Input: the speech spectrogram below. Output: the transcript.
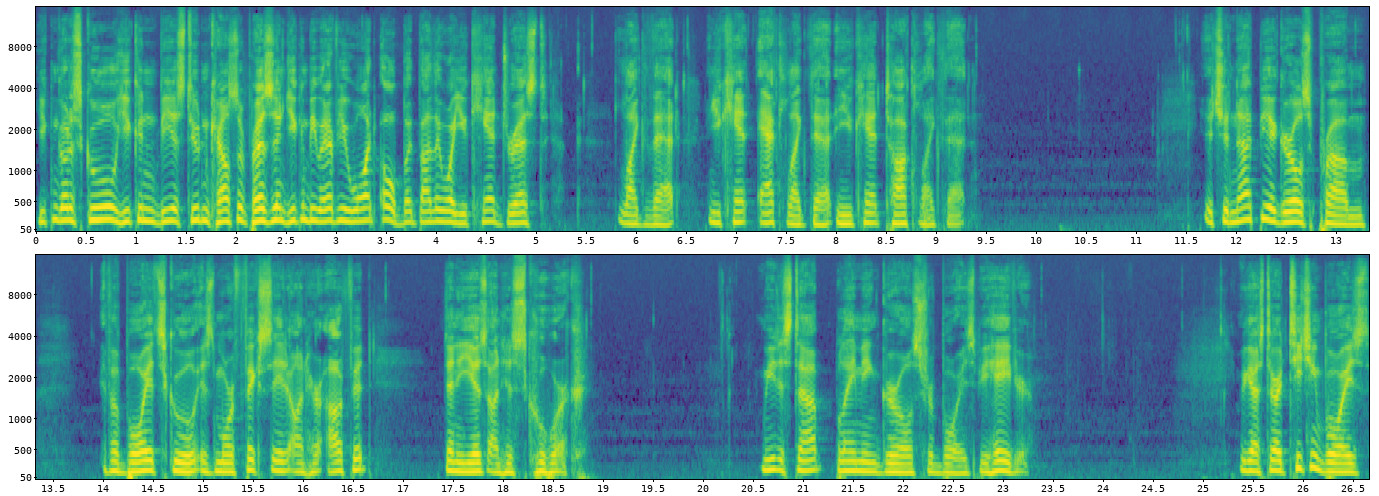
You can go to school, you can be a student council president, you can be whatever you want. Oh, but by the way, you can't dress like that, and you can't act like that, and you can't talk like that. It should not be a girl's problem if a boy at school is more fixated on her outfit than he is on his schoolwork. We need to stop blaming girls for boys' behavior. We got to start teaching boys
